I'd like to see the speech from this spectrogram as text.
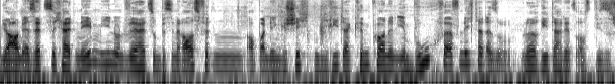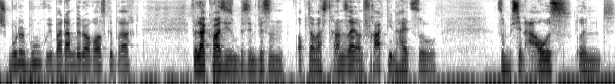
ja, und er setzt sich halt neben ihn und will halt so ein bisschen rausfinden, ob an den Geschichten, die Rita Kimcorn in ihrem Buch veröffentlicht hat, also ne, Rita hat jetzt auch dieses Schmuddelbuch über Dumbledore rausgebracht, will er quasi so ein bisschen wissen, ob da was dran sei und fragt ihn halt so, so ein bisschen aus. Und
